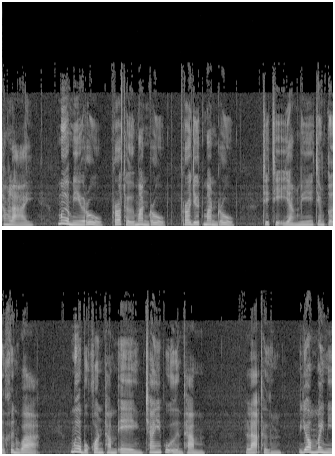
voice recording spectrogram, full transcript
ทั้งหลาย เมื่อมีรูป เพราะถือมั่นรูป เพราะยึดมั่นรูป ทิฏฐิอย่างนี้จึงเกิดขึ้นว่า เมื่อบุคคลทำเองใช้ให้ผู้อื่นทำละถึง ย่อมไม่มี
